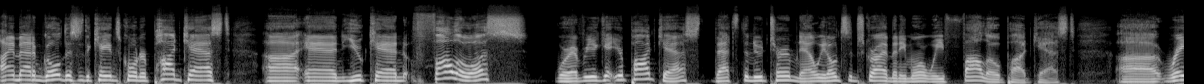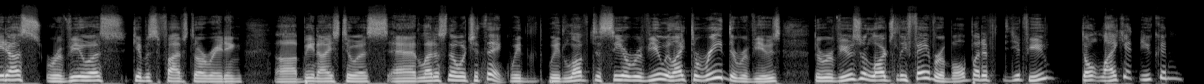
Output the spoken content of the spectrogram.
I am Adam Gold. This is the Canes Corner podcast, uh, and you can follow us wherever you get your podcast. That's the new term now. We don't subscribe anymore. We follow podcast. Uh, rate us, review us, give us a five star rating, uh, be nice to us, and let us know what you think. We'd we'd love to see a review. We like to read the reviews. The reviews are largely favorable, but if if you don't like it, you can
